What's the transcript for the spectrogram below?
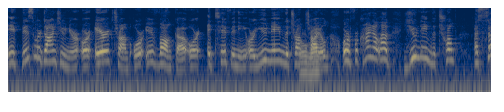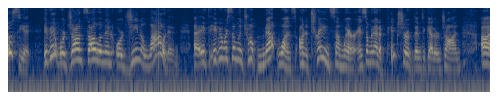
if this were Don Jr. or Eric Trump or Ivanka or Tiffany or you name the Trump oh, child right. or for crying out loud, you name the Trump associate. If it were John Solomon or Gina Loudon, uh, if, if it were someone Trump met once on a train somewhere and someone had a picture of them together, John, uh,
